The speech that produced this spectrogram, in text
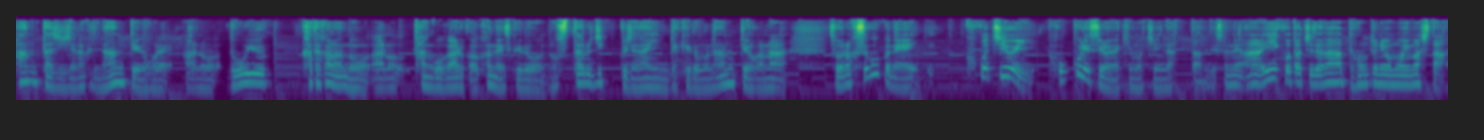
ファンタジーじゃなくて、なんていうのこれ。あの、どういうカタカナのあの単語があるかわかんないですけど、ノスタルジックじゃないんだけども、なんていうのかな。そう、なんかすごくね、心地よい、ほっこりするような気持ちになったんですよね。ああ、いい子たちだなって本当に思いました。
